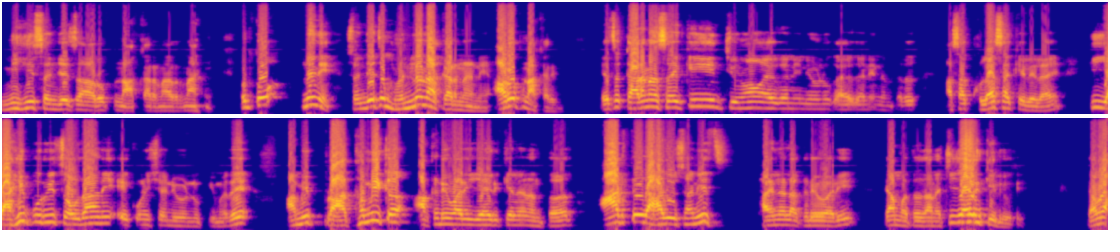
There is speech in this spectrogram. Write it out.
मीही संजयचा आरोप नाकारणार नाही. पण तो नाही नाही संजयचं म्हणणं नाकारणार नाही आरोप नाकारेन. याचं कारण असं आहे की चुनाव आयोगाने निवडणूक आयोगाने नंतर असा खुलासा केलेला आहे की याही पूर्वी चौदा आणि एकोणीसच्या निवडणुकीमध्ये आम्ही प्राथमिक आकडेवारी जाहीर केल्यानंतर आठ ते दहा दिवसांनीच फायनल आकडेवारी त्या मतदानाची जाहीर केली होती. त्यामुळे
